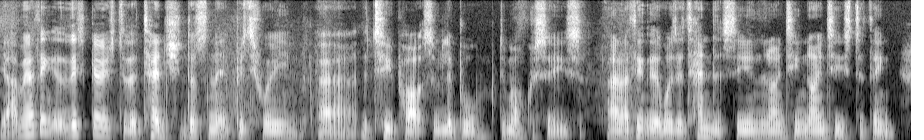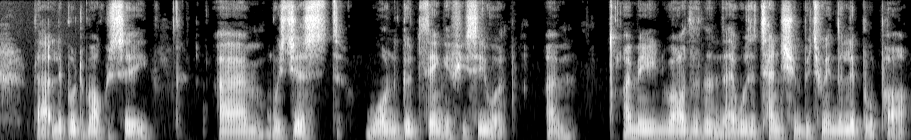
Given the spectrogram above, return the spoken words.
Yeah, I mean, I think this goes to the tension, doesn't it, between uh, the two parts of liberal democracies. And I think there was a tendency in the 1990s to think that liberal democracy um, was just one good thing, if you see what um, I mean, rather than there was a tension between the liberal part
